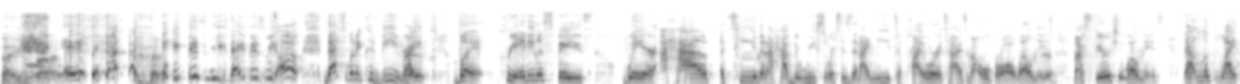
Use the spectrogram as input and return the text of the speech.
Not 85. they piss me they piss me off. That's what it could be, Yeah. right? But creating a space where I have a team and I have the resources that I need to prioritize my overall wellness, Yeah. my spiritual wellness. That looked like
